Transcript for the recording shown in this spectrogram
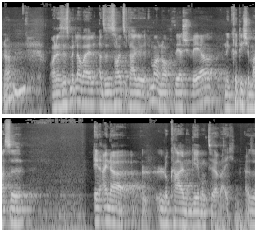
Ne? Mhm. Und es ist mittlerweile, also es ist heutzutage immer noch sehr schwer, eine kritische Masse in einer lokalen Umgebung zu erreichen. Also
